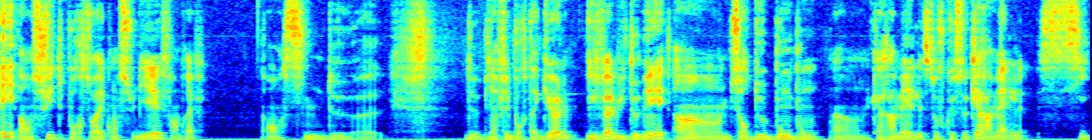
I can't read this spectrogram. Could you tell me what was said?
et ensuite, pour se réconcilier, enfin bref, en signe de de bienfait pour ta gueule, il va lui donner un, une sorte de bonbon, un caramel. Sauf que ce caramel, si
